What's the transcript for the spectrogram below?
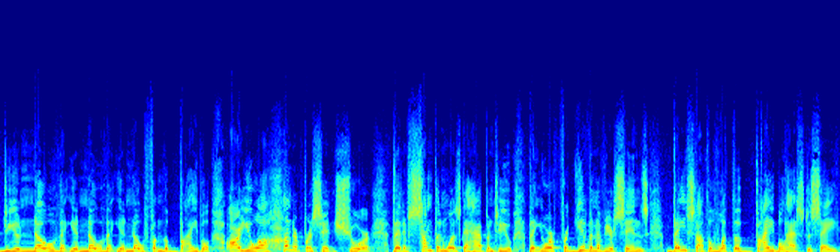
Do you know that you know that you know from the Bible? Are you 100% sure that if something was to happen to you, that you are forgiven of your sins based off of what the Bible has to say,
